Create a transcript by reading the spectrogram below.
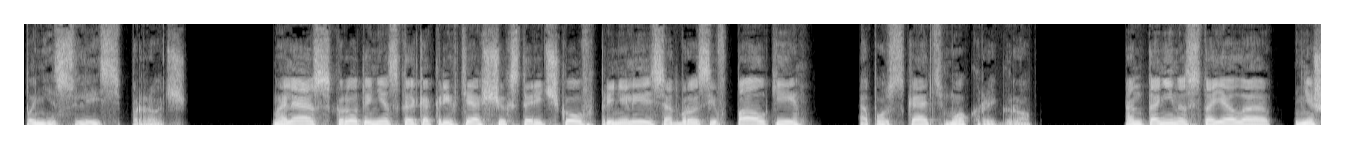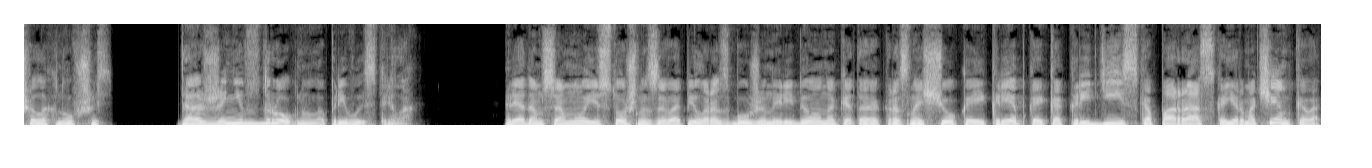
понеслись прочь. Маляс, Крот и несколько кряхтящих старичков принялись, отбросив палки, опускать мокрый гроб. Антонина стояла, не шелохнувшись, даже не вздрогнула при выстрелах. Рядом со мной истошно завопил разбуженный ребенок, это краснощекая и крепкая, как редиска, Параска Ермаченкова,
